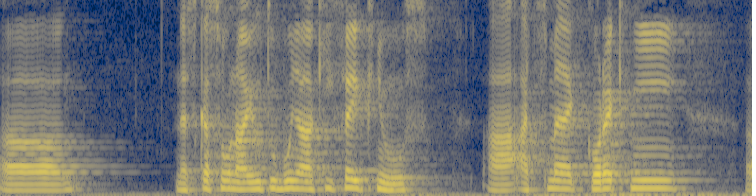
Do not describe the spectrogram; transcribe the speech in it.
eh, dneska jsou na YouTube nějaký fake news a ať jsme korektní, eh,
